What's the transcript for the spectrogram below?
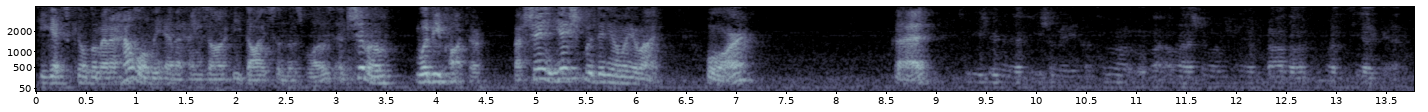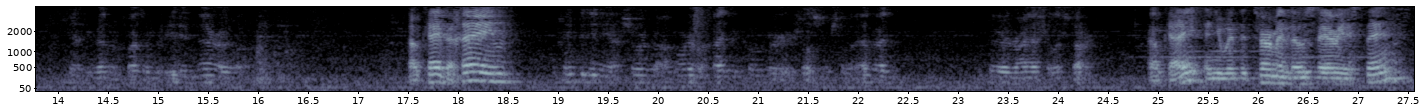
He gets killed no matter how long the Evet hangs on if he dies from those blows. And Shimon would be Potter. Vashen Yesh Bidid Yom Or, go ahead. Okay, V'chein. Okay, and you would determine those various things.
